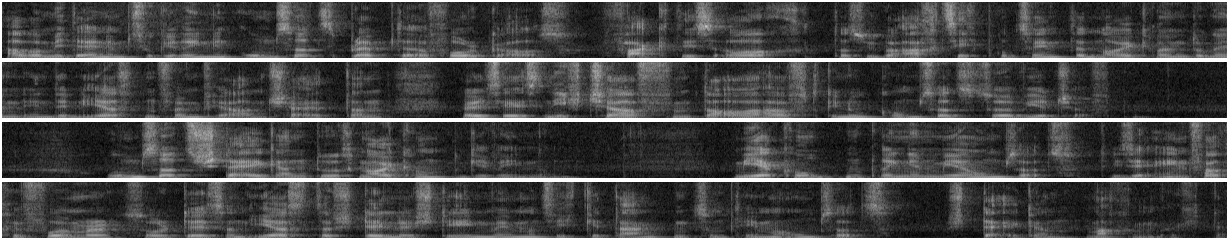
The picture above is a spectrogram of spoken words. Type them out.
Aber mit einem zu geringen Umsatz bleibt der Erfolg aus. Fakt ist auch, dass über 80 Prozent der Neugründungen in den ersten fünf Jahren scheitern, weil sie es nicht schaffen, dauerhaft genug Umsatz zu erwirtschaften. Umsatz steigern durch Neukundengewinnung. Mehr Kunden bringen mehr Umsatz. Diese einfache Formel sollte es an erster Stelle stehen, wenn man sich Gedanken zum Thema Umsatz steigern machen möchte.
